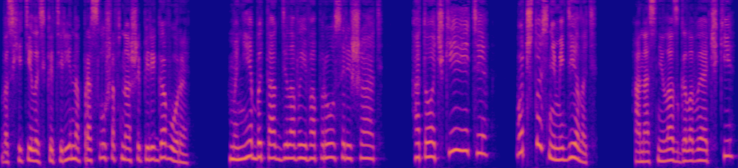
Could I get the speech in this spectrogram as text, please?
восхитилась Катерина, прослушав наши переговоры. «Мне бы так деловые вопросы решать. А то очки эти... Вот что с ними делать?» Она сняла с головы очки,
